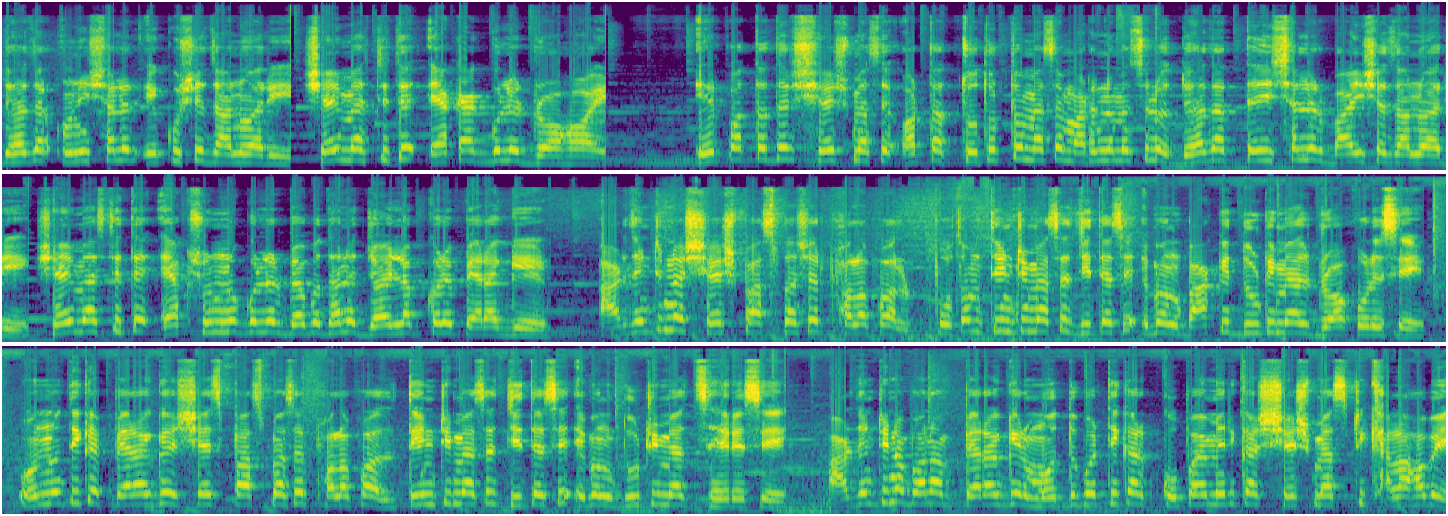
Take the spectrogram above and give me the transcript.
দু হাজার উনিশ সালের একুশে জানুয়ারি। সেই ম্যাচটিতে এক এক গোলে ড্র হয়। এরপর তাদের শেষ ম্যাচে, অর্থাৎ চতুর্থ ম্যাচে মাঠে নেমেছিল দুই সালের বাইশে জানুয়ারি। সেই ম্যাচটিতে এক শূন্য গোলের ব্যবধানে জয়লাভ করে প্যারাগে আর্জেন্টিনার শেষ পাঁচ ম্যাচের ফলাফল, প্রথম তিনটি ম্যাচে জিতেছে এবং বাকি দুটি ম্যাচ ড্র করেছে। অন্যদিকে প্যারাগুয়ে শেষ পাঁচ ম্যাচের ফলাফল, তিনটি ম্যাচে জিতেছে এবং দুটি ম্যাচ হেরেছে। আর্জেন্টিনা বনাম প্যারাগুয়ের মধ্যবর্তীকার কোপা আমেরিকার শেষ ম্যাচটি খেলা হবে।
